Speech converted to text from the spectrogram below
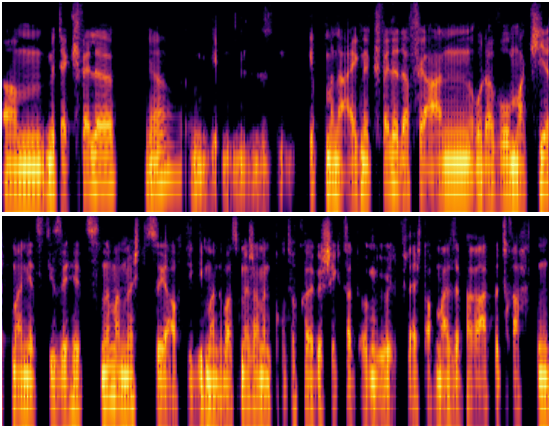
ähm, mit der Quelle? Ja, gibt man eine eigene Quelle dafür an oder wo markiert man jetzt diese Hits? Ne? Man möchte sie ja auch die, die man übers Measurement-Protokoll geschickt hat, irgendwie vielleicht auch mal separat betrachten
